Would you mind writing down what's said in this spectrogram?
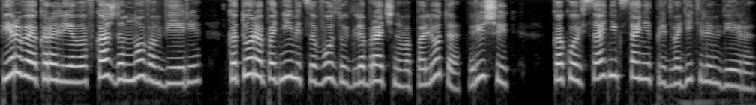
первая королева в каждом новом веере, которая поднимется в воздух для брачного полета, решит, какой всадник станет предводителем веера.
